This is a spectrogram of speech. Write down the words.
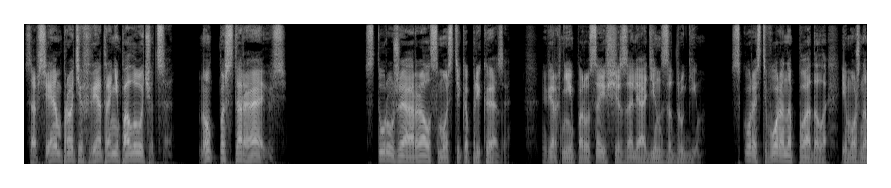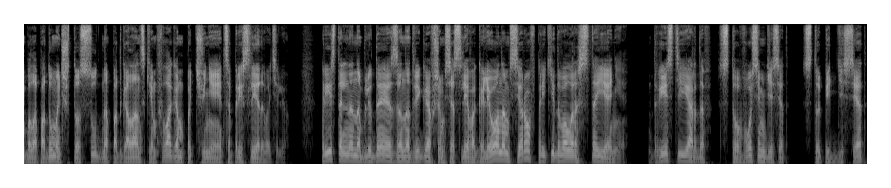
«Совсем против ветра не получится. Ну, постараюсь». Стур уже орал с мостика приказа. Верхние паруса исчезали один за другим. Скорость ворона падала, и можно было подумать, что судно под голландским флагом подчиняется преследователю. Пристально наблюдая за надвигавшимся слева галеоном, Серов прикидывал расстояние. 200 ярдов, 180, 150.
